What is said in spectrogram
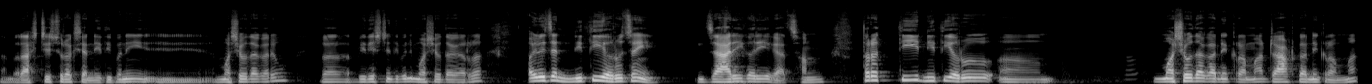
हाम्रो राष्ट्रिय सुरक्षा नीति पनि मस्यौदा गऱ्यौँ र विदेश नीति पनि मस्यौदा गरेर अहिले चाहिँ नीतिहरू चाहिँ जारी गरिएका छन्। तर ती नीतिहरू मस्यौदा गर्ने क्रममा ड्राफ्ट गर्ने क्रममा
